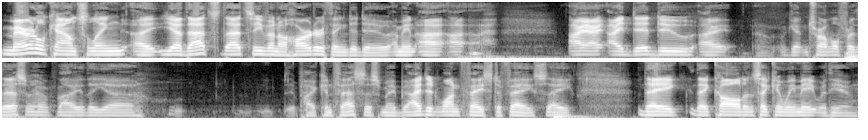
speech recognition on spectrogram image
Marital counseling, uh, yeah, that's that's even a harder thing to do. I mean, I I I, I, did do I get in trouble for this uh, by the uh, if I confess this maybe I did one face to face. They they they called and said, "Can we meet with you?"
